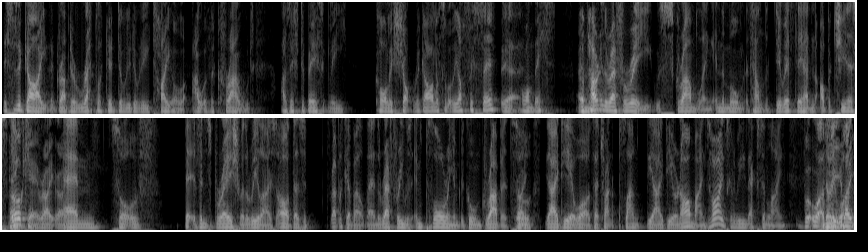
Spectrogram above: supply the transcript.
this is a guy that grabbed a replica WWE title out of the crowd as if to basically call his shot regardless of what the office say. Yeah. I want this. Apparently, the referee was scrambling in the moment to tell them to do it. They had an opportunistic, Okay, right, right. um, sort of bit of inspiration where they realised, oh, there's a replica belt there, and the referee was imploring him to go and grab it. So Right. the idea was they're trying to plant the idea in our minds of, oh, he's going to be next in line. But what I No, say, like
